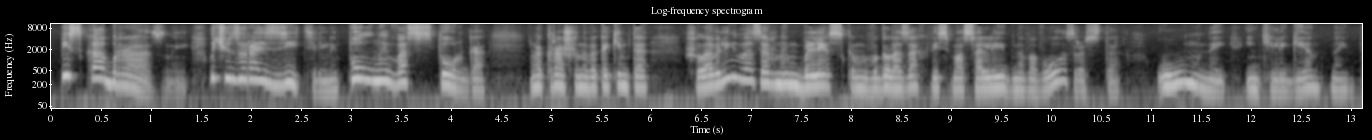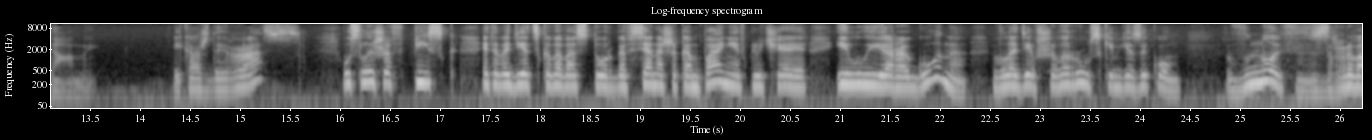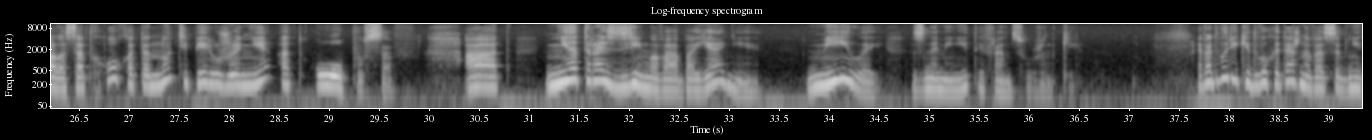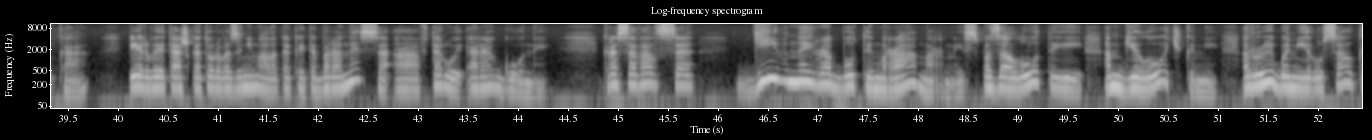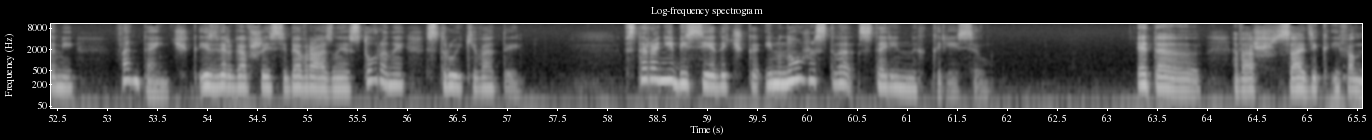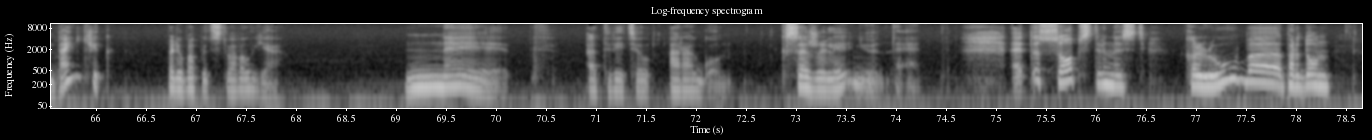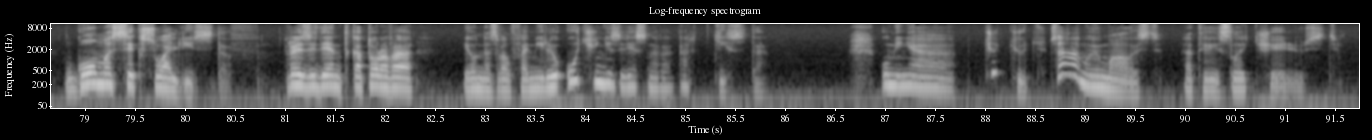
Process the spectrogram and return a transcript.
пискообразный, очень заразительный, полный восторга, окрашенного каким-то шаловливо-озорным блеском в глазах весьма солидного возраста — умной, интеллигентной дамы. И каждый раз, услышав писк этого детского восторга, вся наша компания, включая и Луи Арагона, владевшего русским языком, вновь взрывалась от хохота, но теперь уже не от опусов, а от неотразимого обаяния милой знаменитой француженки. Во дворике двухэтажного особняка первый этаж которого занимала какая-то баронесса, а второй — арагоны, красовался дивной работы мраморный, с позолотой и ангелочками, рыбами и русалками, фонтанчик, извергавший из себя в разные стороны струйки воды. В стороне беседочка и множество старинных кресел. — Это ваш садик и фонтанчик? — полюбопытствовал я. — нет, ответил Арагон. К сожалению, нет. Это собственность клуба, пардон, гомосексуалистов, президент которого, и он назвал фамилию очень известного артиста. У меня чуть-чуть, самую малость, отвисла челюсть.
